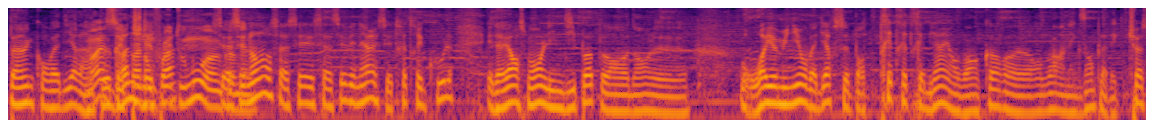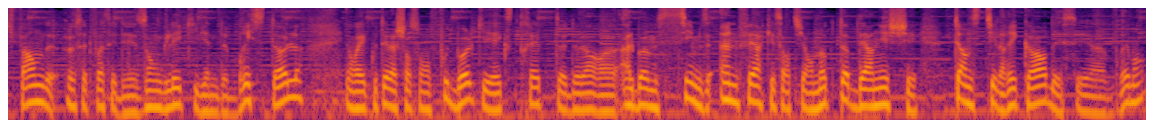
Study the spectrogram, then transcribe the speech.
punk, on va dire, et un ouais, peu c'est grunge pas des non fois. plus tout mou. hein, C'est comme- assez, non, non, c'est assez, c'est assez vénère et c'est très très cool. Et d'ailleurs, en ce moment, l'indie pop en- dans le au Royaume-Uni, on va dire, se porte très très très bien. Et on va encore euh, en voir un exemple avec Trust Found. Eux, cette fois, c'est des Anglais qui viennent de Bristol. Et on va écouter la chanson Football qui est extraite de leur euh, album Seems Unfair qui est sorti en octobre dernier chez Turnstile Records. Et c'est euh, vraiment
